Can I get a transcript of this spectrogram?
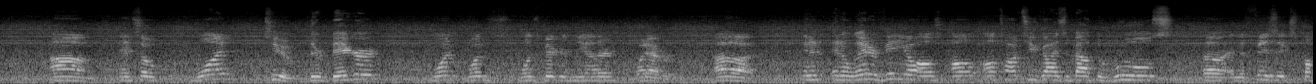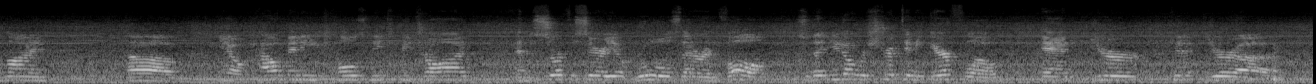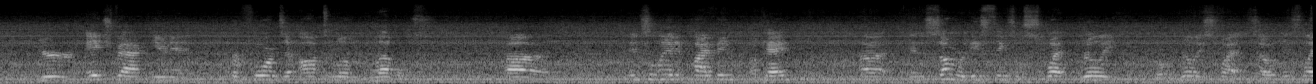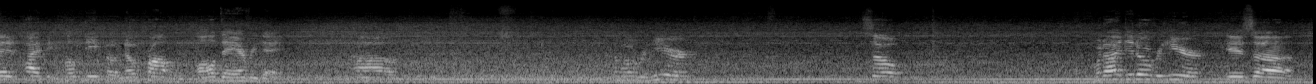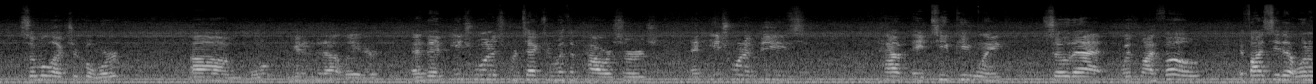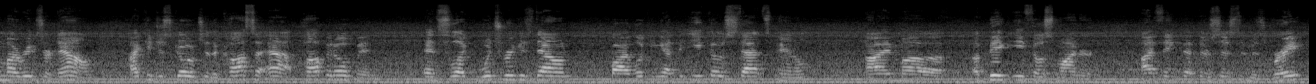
Um, and so one, two, they're bigger, one, one's, one's bigger than the other, whatever. Uh, in, a, in a later video, I'll, I'll, I'll talk to you guys about the rules uh, and the physics behind um, you know, how many holes need to be drawn and the surface area rules that are involved so that you don't restrict any airflow and your your uh, your HVAC unit performs at optimum levels. Uh, insulated piping, okay? Uh, in the summer, these things will sweat really, will really sweat. So insulated piping, Home Depot, no problem, all day, every day. Um, come over here. So what I did over here is uh, some electrical work. Um, we'll get into that later. And then each one is protected with a power surge. And each one of these have a TP link so that with my phone, if I see that one of my rigs are down, I can just go to the Kasa app, pop it open, and select which rig is down by looking at the Ethos stats panel. I'm uh, a big Ethos miner. I think that their system is great.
